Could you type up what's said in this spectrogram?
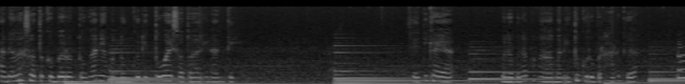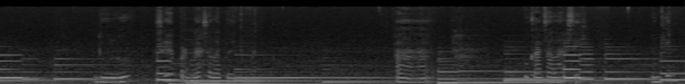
adalah suatu keberuntungan yang menunggu dituai suatu hari nanti. Jadi kayak benar-benar pengalaman itu guru berharga. Dulu saya pernah salah pilih teman. Uh, bukan salah sih. Mungkin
